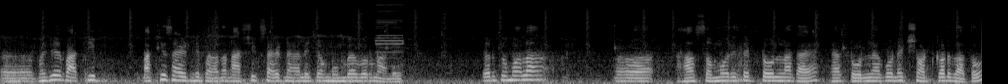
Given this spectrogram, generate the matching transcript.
म्हणजे बाकी बाकी साईडने पण आता नाशिक साईडने आले किंवा मुंबईवरून आले. तर तुम्हाला हा समोर इथे टोल नाका आहे. ह्या टोल नाकून एक शॉर्टकट जातो.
